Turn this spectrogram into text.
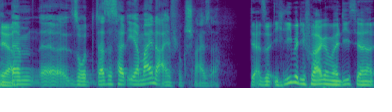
Ja. Ähm, äh, so, das ist halt eher meine Einflugsschneise also ich liebe die Frage, weil die ist ja,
